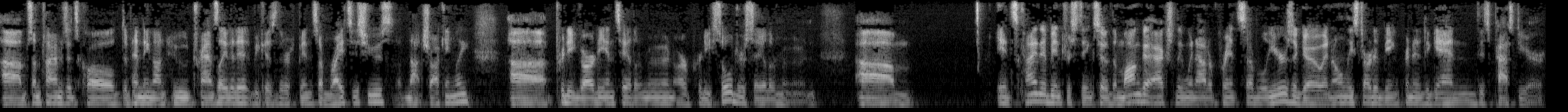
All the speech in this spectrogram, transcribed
Um, sometimes it's called, depending on who translated it, because there have been some rights issues, not shockingly, uh, Pretty Guardian Sailor Moon or Pretty Soldier Sailor Moon. Um, it's kind of interesting. So the manga actually went out of print several years ago and only started being printed again this past year.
